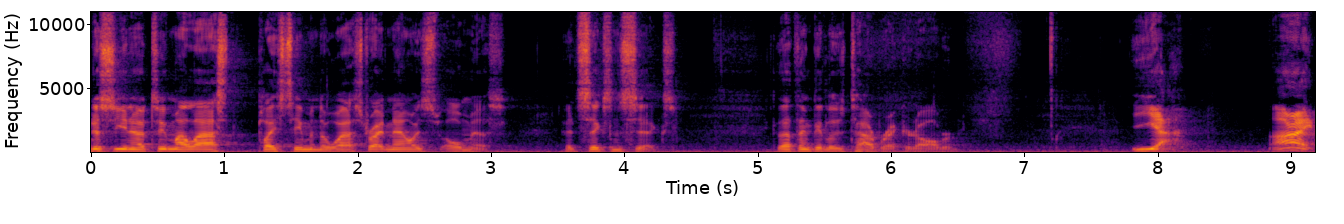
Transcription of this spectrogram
just so you know, too, my last place team in the West right now is Ole Miss at six and six, because I think they lose a tiebreaker to Auburn. Yeah. All right.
